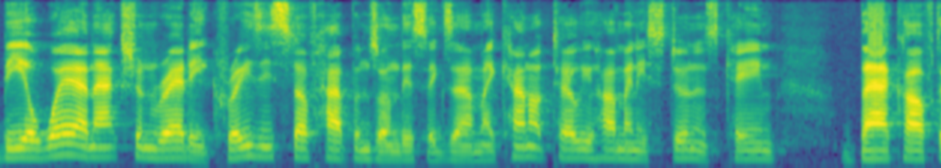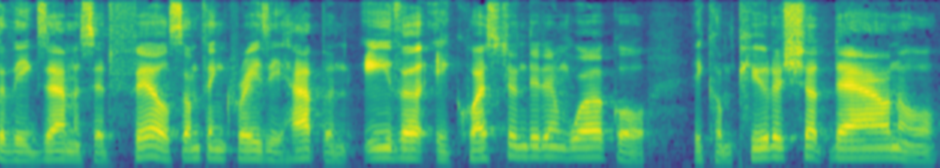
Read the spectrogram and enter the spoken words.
Be aware and action ready. Crazy stuff happens on this exam. I cannot tell you how many students came back after the exam and said, Phil, something crazy happened. Either a question didn't work or a computer shut down or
